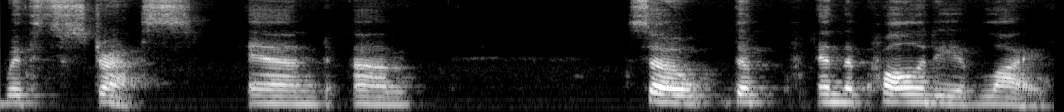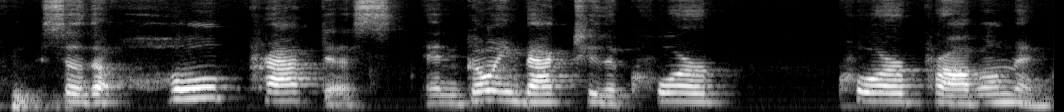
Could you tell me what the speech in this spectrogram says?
with stress and um, so the and the quality of life. So the whole practice and going back to the core core problem and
